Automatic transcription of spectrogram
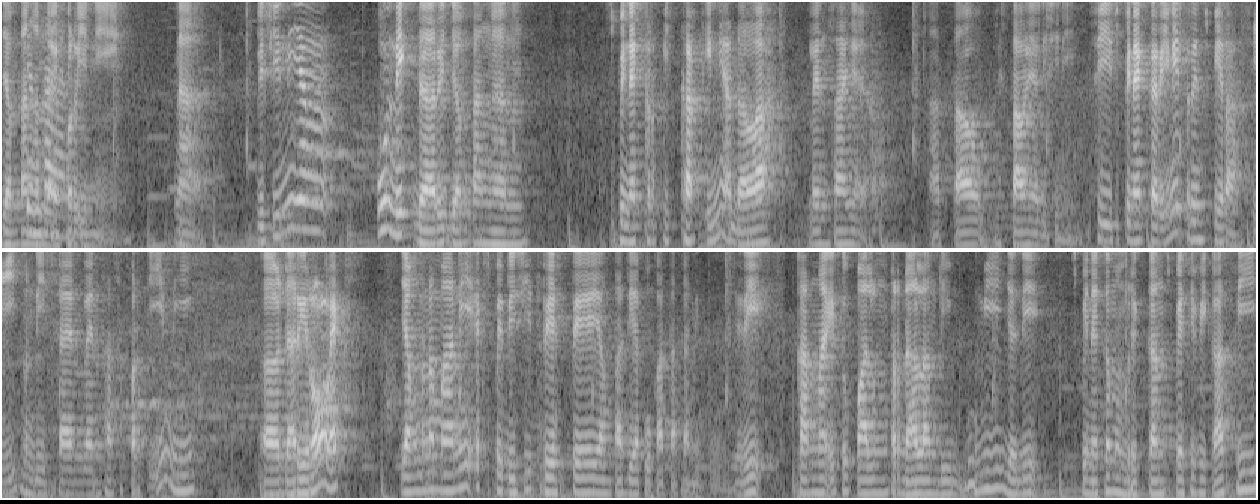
jam tangan tangan. diver ini. Nah, di sini yang unik dari jam tangan Spinnaker Picard ini adalah lensanya atau kristalnya di sini. Si Spinnaker ini terinspirasi mendesain lensa seperti ini eh, dari Rolex yang menemani ekspedisi Trieste yang tadi aku katakan itu. Jadi karena itu palung terdalam di bumi, jadi Spinnaker memberikan spesifikasi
